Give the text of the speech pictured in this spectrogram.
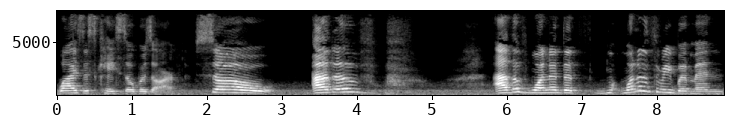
Why is this case so bizarre? So, out of out of one of the one of the three women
